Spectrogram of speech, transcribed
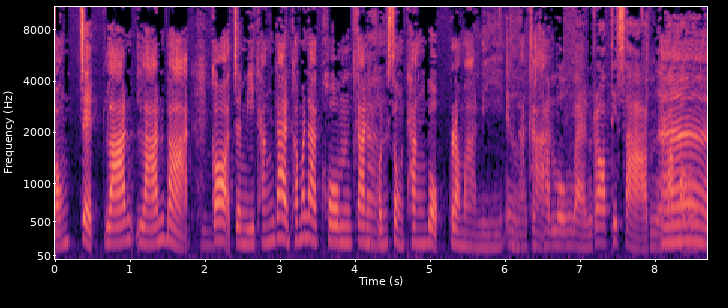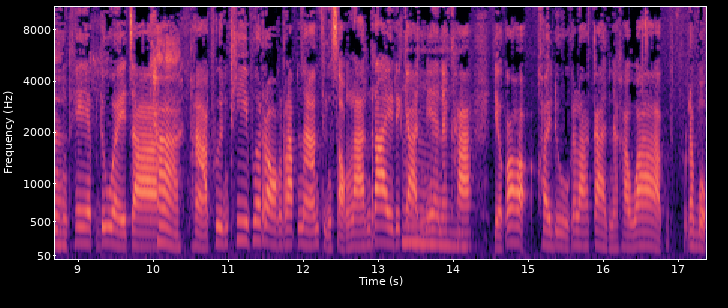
2.27 ล้านล้านบาท ก็จะมีทั้งด้านคมนาคม การค่ะขนส่งทางบกประมาณนี้เอ่อนะจะคะทำวงแหวนรอบที่3นะคะอ่าของกรุงเทพด้วยจะค่ะหาพื้นที่เพื่อรองรับน้ำถึง 2 ล้านไร่ด้วยกันอืมเนี่ยนะคะ เดี๋ยวก็คอยดูก็แล้วกันนะคะว่าระบบ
